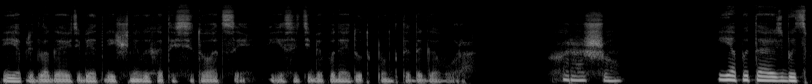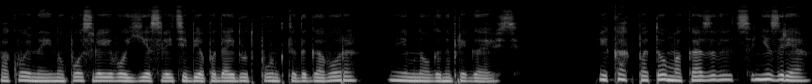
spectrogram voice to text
Я предлагаю тебе отличный выход из ситуации, если тебе подойдут пункты договора. Хорошо. Я пытаюсь быть спокойной, но после его «если тебе подойдут пункты договора» немного напрягаюсь. И как потом оказывается, не зря.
